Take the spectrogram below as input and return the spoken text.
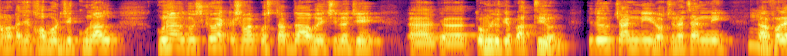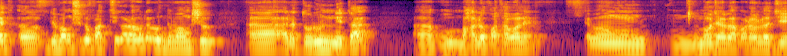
আমার কাছে খবর যে কুণাল কুণাল ঘোষকেও একটা সময় প্রস্তাব দেওয়া হয়েছিল যে তমলুকে প্রার্থী হন। কিন্তু চাননি রচনা চাননি। তার ফলে দেবাংশুকে প্রার্থী করা হলো এবং দেবাংশু একটা তরুণ নেতা খুব ভালো কথা বলেন। এবং মজার ব্যাপার হলো যে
